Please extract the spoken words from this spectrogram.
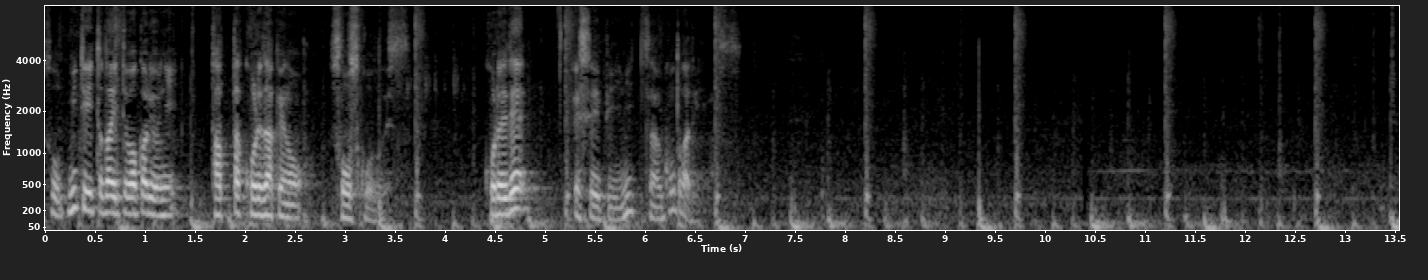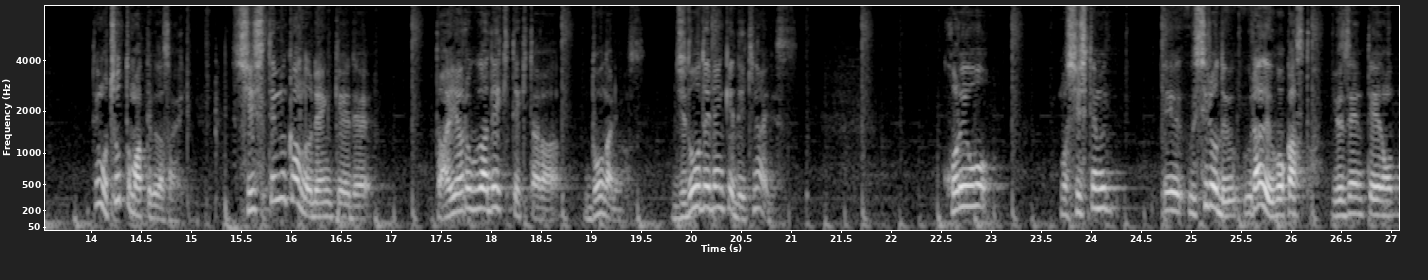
そう見ていただいて分かるようにたったこれだけのソースコードです。これで SAP につなぐことができます。でもちょっと待ってください。システム間の連携でダイアログができてきたらどうなります？自動で連携できないです。これをもうシステムで後ろで裏で動かすという前提の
